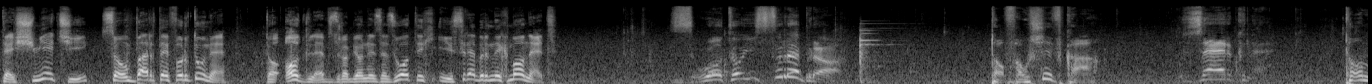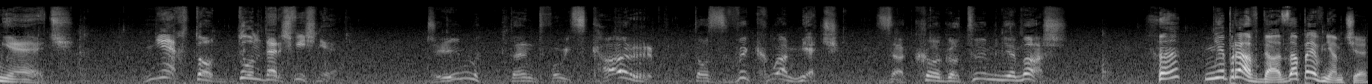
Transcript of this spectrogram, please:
Te śmieci są warte fortunę. To odlew zrobiony ze złotych i srebrnych monet. Złoto i srebro! To fałszywka. Zerknę! To miedź. Niech to dunder świśnie! Jim, ten twój skarb to zwykła miedź. Za kogo ty mnie masz? Ha? Nieprawda, zapewniam cię.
